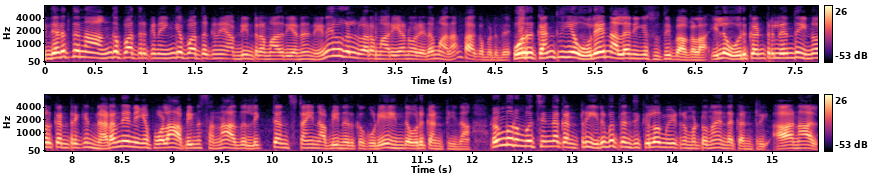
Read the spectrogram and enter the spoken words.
இந்த இடத்த நான் அங்கே பார்த்திருக்கேனே இங்கே பார்த்திருக்கேனே அப்படின்ற மாதிரியான நினைவுகள் வர மாதிரியான ஒரு இடமா தான் பார்க்கப்படுது. ஒரு கண்ட்ரியை ஒரே நாளில் நீங்கள் சுற்றி பார்க்கலாம். இல்லை ஒரு கண்ட்ரிலேருந்து இன்னொரு கண்ட்ரிக்கு நடந்தே நீங்கள் போகலாம் அப்படின்னு சொன்னால் அது லிக்டன்ஸ்டைன் அப்படின்னு இருக்கக்கூடிய இந்த ஒரு கண்ட்ரி தான். ரொம்ப ரொம்ப சின்ன கண்ட்ரி இருபத்தஞ்சு கிலோமீட்டர் மட்டும் தான் இந்த கண்ட்ரி ஆனால்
